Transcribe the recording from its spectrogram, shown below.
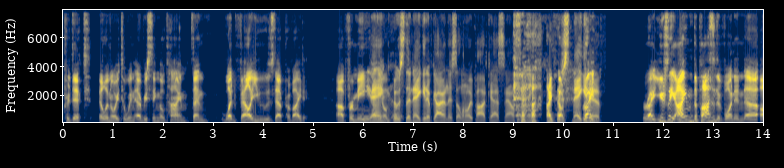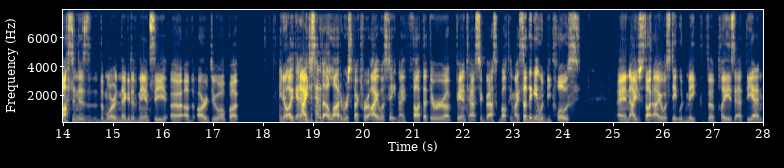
predict Illinois to win every single time, then what value is that providing? Uh, for me, Dang, you know, who's the negative guy on this Illinois podcast now? I know. Just negative. Right. right. Usually I'm the positive one, and uh, Austin is the more negative Nancy uh, of our duo. But you know, like, and I just had a lot of respect for Iowa State, and I thought that they were a fantastic basketball team. I said the game would be close. And I just thought Iowa State would make the plays at the end,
